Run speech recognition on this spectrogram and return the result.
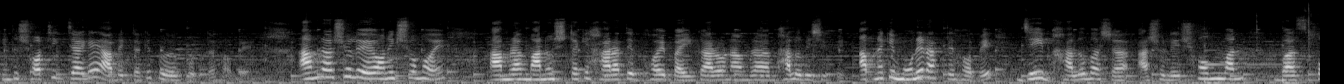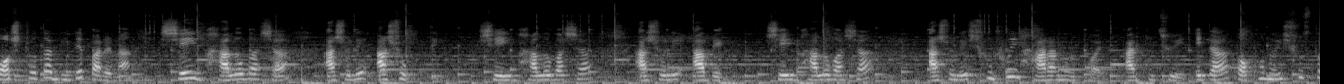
কিন্তু সঠিক জায়গায় আবেগটাকে প্রয়োগ করতে হবে। আমরা আসলে অনেক সময় আমরা মানুষটাকে হারাতে ভয় পাই, কারণ আমরা ভালোবেসে আপনাকে মনে রাখতে হবে, যেই ভালোবাসা আসলে সম্মান বা স্পষ্টতা দিতে পারে না, সেই ভালোবাসা আসলে আসক্তি। সেই ভালোবাসা আসলে আবেগ, সেই ভালোবাসা আসলে শুধুই হারানোর ভয় আর কিছুই। এটা কখনোই সুস্থ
